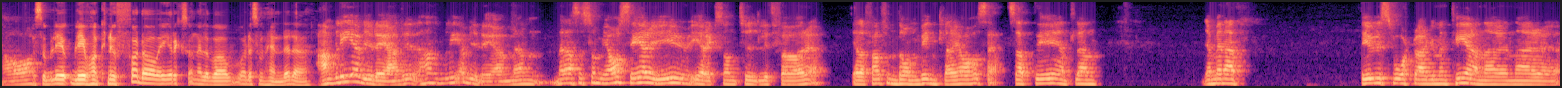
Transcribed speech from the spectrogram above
Ja. Och så blev, blev han knuffad av Eriksson eller vad var det som hände där? Han blev ju det. Han blev ju det. Men, men alltså som jag ser är ju Eriksson tydligt före. I alla fall från de vinklar jag har sett. Så att det är egentligen... Jag menar, det är ju svårt att argumentera när, när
